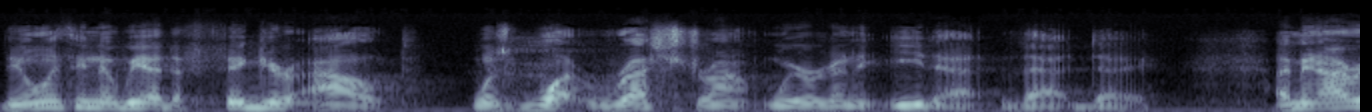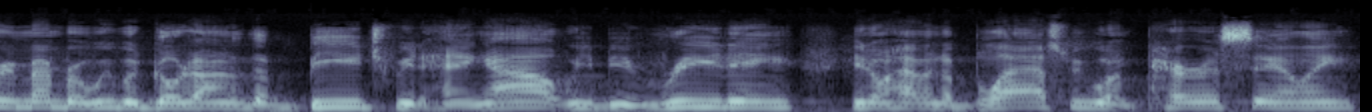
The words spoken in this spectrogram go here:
the only thing that we had to figure out was what restaurant we were going to eat at that day. I mean, I remember we would go down to the beach, we'd hang out, we'd be reading, you know, having a blast. We went parasailing.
